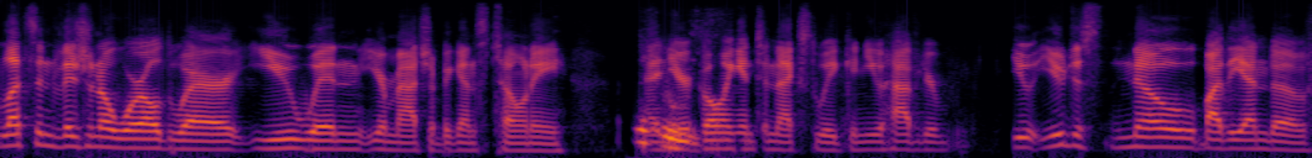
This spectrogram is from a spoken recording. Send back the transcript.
let's envision a world where you win your matchup against Tony, and you're going into next week and you have your you you just know by the end of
